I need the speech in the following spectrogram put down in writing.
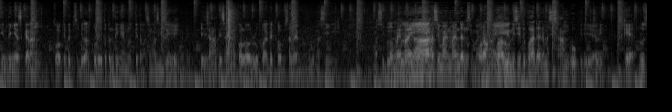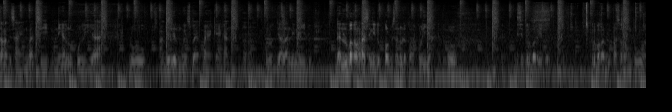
intinya sekarang kalau kita bisa bilang kuliah itu penting ya menurut kita masing-masing. Penting jadi sangat disayangkan kalau lu pada kalau misalnya emang lu masih masih belum Main-main, kuliah. masih main-main dan Masih orang tua lu di situ keadaannya masih sanggup gitu Iya. cuy. Kayak lu sangat disayangin banget sih. Mendingan lu kuliah lu ambil ilmu yang sebanyak-banyaknya kan. Mm-mm. lu jalanin deh hidup. Dan lu bakal ngerasain hidup kalau misalnya lu udah kelar kuliah gitu. Uh, di situ lu baru hidup lu bakal dilepas orang tua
